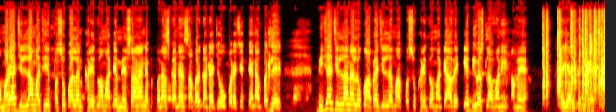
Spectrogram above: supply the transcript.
અમારા જિલ્લામાંથી પશુપાલન ખરીદવા માટે મહેસાણા અને બનાસકાંઠા સાબરકાંઠા જવું પડે છે. તેના બદલે બીજા જિલ્લાના લોકો આપણા જિલ્લામાં પશુ ખરીદવા માટે આવે એ દિવસ લાવવાની અમે તૈયારી કરી રહ્યા છીએ.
